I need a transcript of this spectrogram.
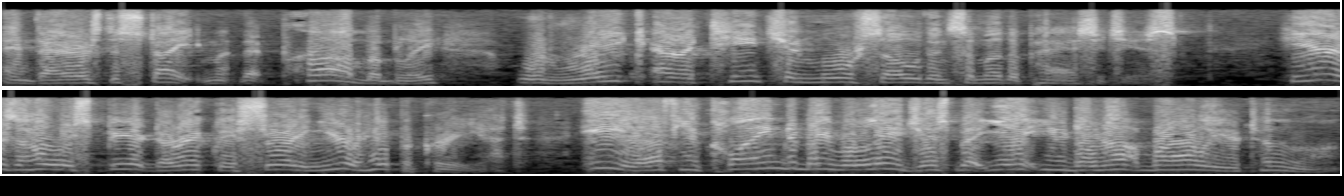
And there's the statement that probably would wreak our attention more so than some other passages. Here is the Holy Spirit directly asserting you're a hypocrite if you claim to be religious but yet you do not bridle your tongue.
